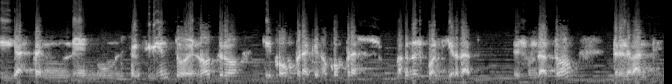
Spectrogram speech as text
si gasta en, en un establecimiento o en otro, que compra, que no compra, no es cualquier dato, es un dato relevante.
